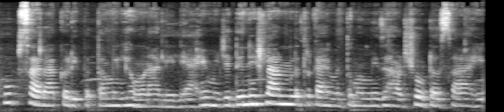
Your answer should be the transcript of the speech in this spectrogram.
खूप सारा कढीपत्ता मी घेऊन आलेली आहे. म्हणजे दिनेशला आणलं तर काय म्हणतो मम्मी झाड छोटंसं आहे.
